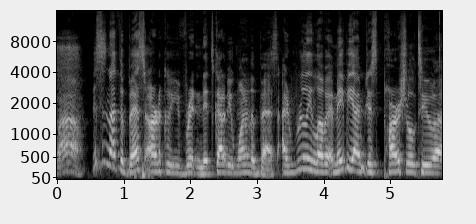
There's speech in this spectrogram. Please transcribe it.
Wow. This is not the best article you've written. It's got to be one of the best. I really love it. Maybe I'm just partial to. Uh,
